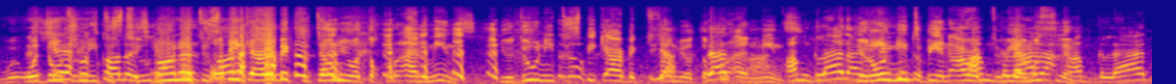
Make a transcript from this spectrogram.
what don't you need to, scholars, you need to speak Arabic to tell me what the Quran means? You do need to speak Arabic to yeah, tell me what the Quran means. I'm glad I you don't need to be an Arab I'm to glad, be a Muslim. I'm glad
